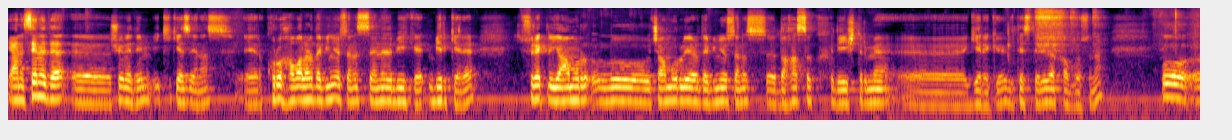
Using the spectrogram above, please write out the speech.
Yani senede e, şöyle diyeyim iki kez en az. Eğer kuru havalarda biniyorsanız senede bir, ke- bir kere. Sürekli yağmurlu, çamurlu yerde biniyorsanız e, daha sık değiştirme e, gerekiyor vites teli ve kablosunu. Bu e,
